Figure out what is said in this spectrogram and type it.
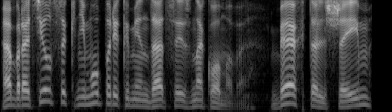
обратился к нему по рекомендации знакомого. Бехтольшейм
